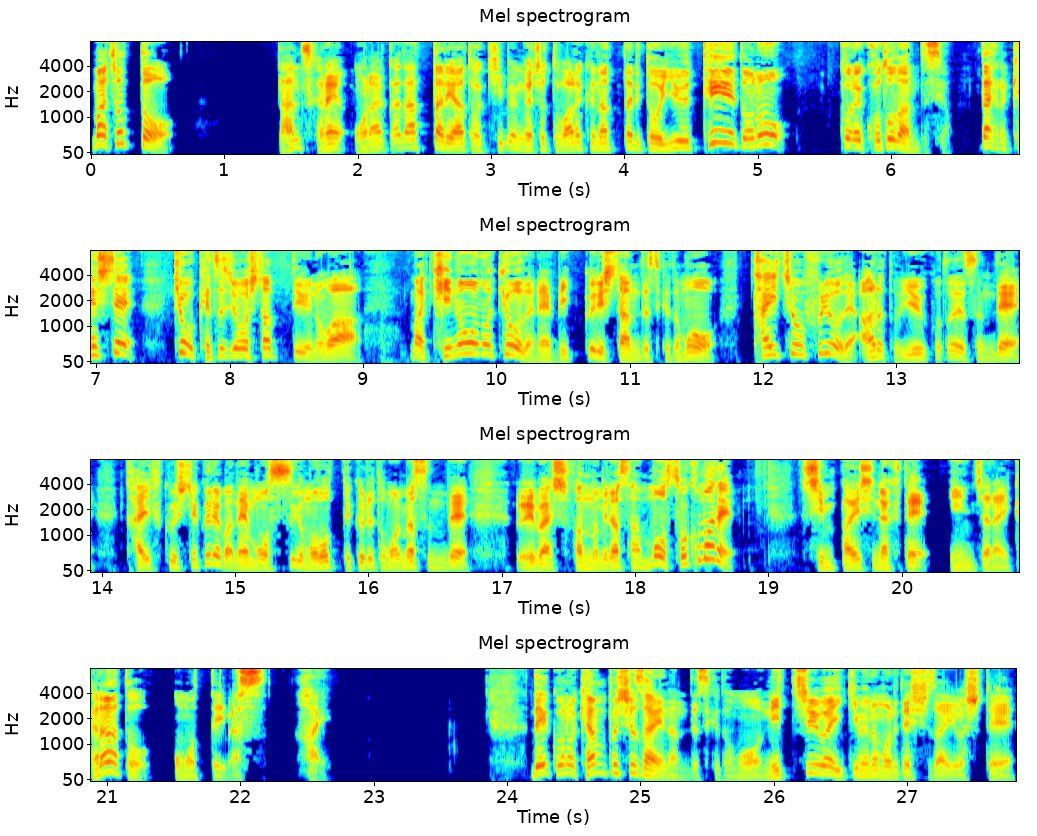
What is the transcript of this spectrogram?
まあちょっと、なんですかね、お腹だったり、あとは気分がちょっと悪くなったりという程度の、これことなんですよ。だから決して今日欠場したっていうのは、まあ昨日の今日でね、びっくりしたんですけども、体調不良であるということですんで、回復してくればね、もうすぐ戻ってくると思いますんで、上林ファンの皆さんもそこまで心配しなくていいんじゃないかなと思っています。はい。で、このキャンプ取材なんですけども、日中は生き目の森で取材をして、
